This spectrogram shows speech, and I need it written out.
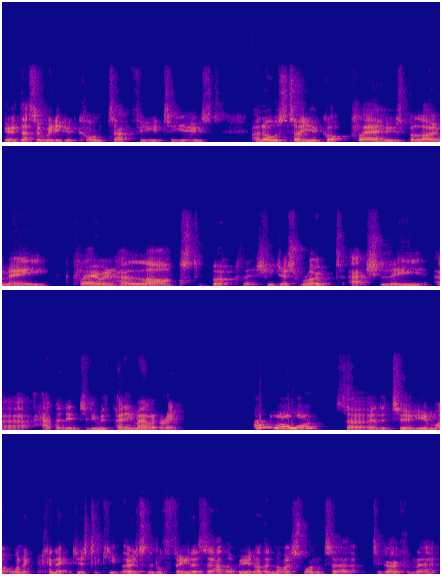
Good. That's a really good contact for you to use. And also you've got Claire who's below me. Claire in her last book that she just wrote actually uh, had an interview with Penny Mallory. Okay, yeah. So the two of you might want to connect just to keep those little feelers out. There'll be another nice one to, to go from there.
